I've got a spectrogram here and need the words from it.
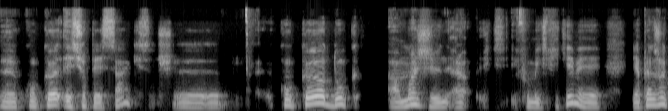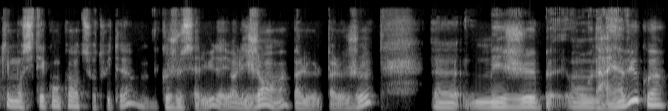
et sur PS5. Concorde, donc alors moi, je, alors, il faut m'expliquer, mais il y a plein de gens qui m'ont cité Concorde sur Twitter, que je salue d'ailleurs, les gens, hein, pas, le, pas le jeu. Euh, mais je, on n'a rien vu, quoi.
